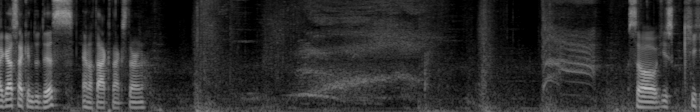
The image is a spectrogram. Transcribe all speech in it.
I guess I can do this and attack next turn. So he's he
